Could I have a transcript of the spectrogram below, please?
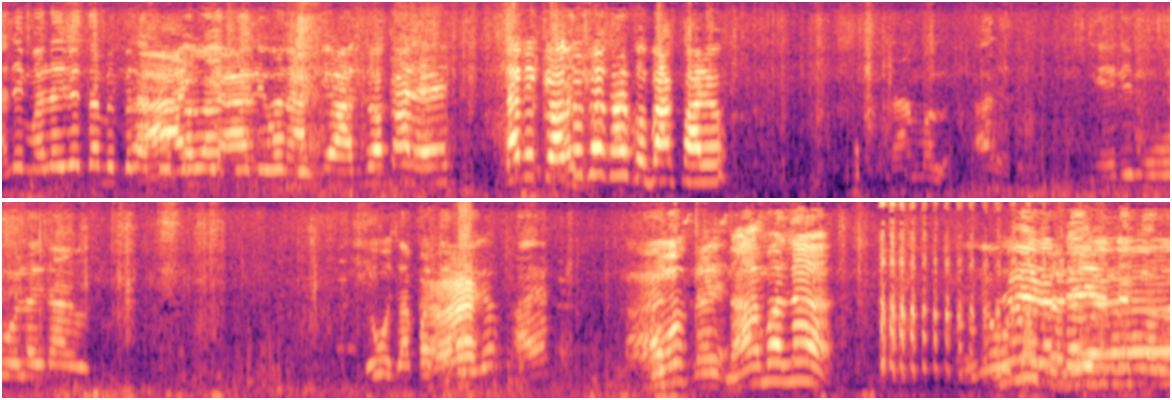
અને મળે છે તમે પેલા. તમે કહો તો ભાગ પાડ્યો? ના મળે. આ રે. થેલી મુઓ લઈને આવ્યો? છું. એવો ઝાપટ. કરી. આયા. ના કરે, કરો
